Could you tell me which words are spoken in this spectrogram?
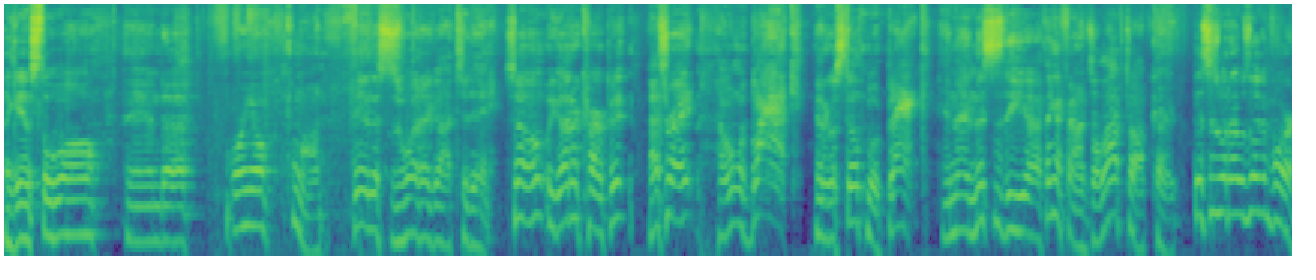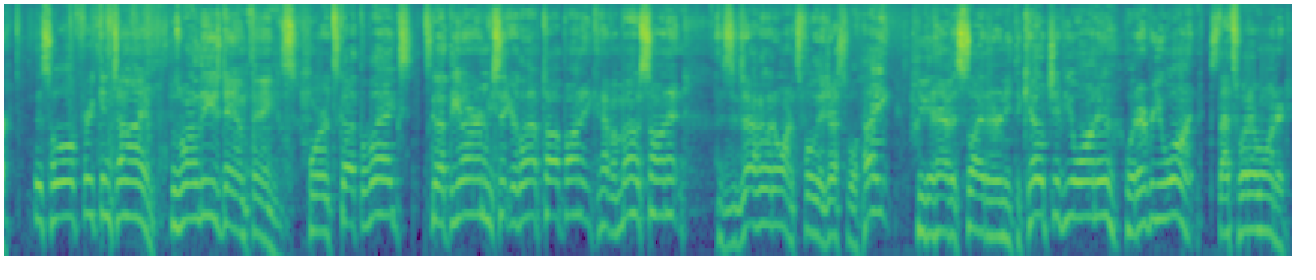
against the wall and uh, Oreo, come on. And this is what I got today. So we got our carpet. That's right. I went with black. Gotta go stealth mode, black. And then this is the uh, thing I found. It's a laptop cart. This is what I was looking for this whole freaking time. It was one of these damn things where it's got the legs, it's got the arm. You set your laptop on it. You can have a mouse on it. This is exactly what I want. It's fully adjustable height. You can have it slide underneath the couch if you want to. Whatever you want. So that's what I wanted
